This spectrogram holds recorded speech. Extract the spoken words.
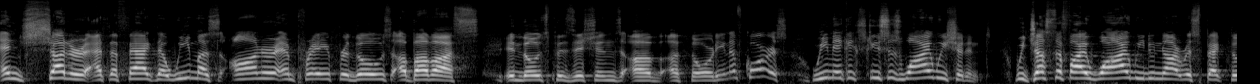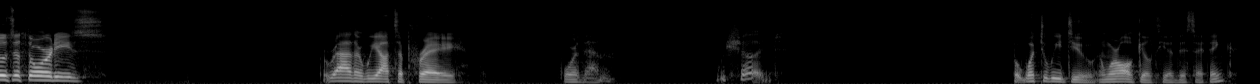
and shudder at the fact that we must honor and pray for those above us in those positions of authority. And of course, we make excuses why we shouldn't. We justify why we do not respect those authorities. But rather, we ought to pray for them. We should. But what do we do? And we're all guilty of this, I think.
